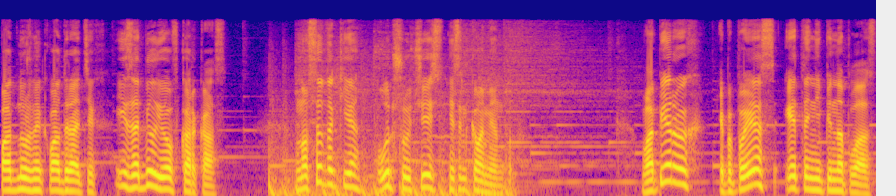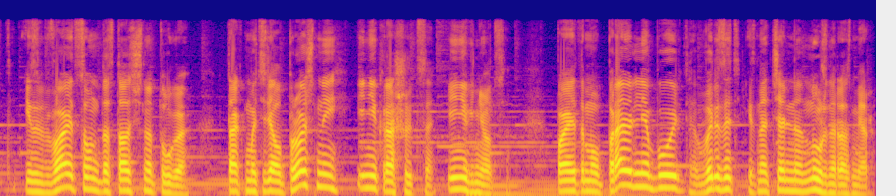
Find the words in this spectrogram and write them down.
под нужный квадратик и забил его в каркас. Но все-таки лучше учесть несколько моментов. Во-первых, ЭППС это не пенопласт, и забивается он достаточно туго, так материал прочный и не крошится, и не гнется. Поэтому правильнее будет вырезать изначально нужный размер.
